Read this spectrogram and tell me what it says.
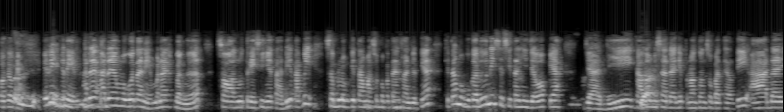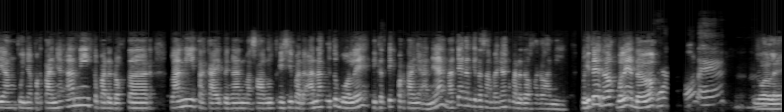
Oke, oke. Ini ini ada ada yang mau gue tanya nih, menarik banget soal nutrisinya tadi. Tapi sebelum kita masuk ke pertanyaan selanjutnya, kita mau buka dulu nih sesi tanya jawab ya. Jadi kalau ya. misalnya dari penonton sobat healthy ada yang punya pertanyaan nih kepada dokter Lani terkait dengan masalah nutrisi pada anak itu boleh diketik pertanyaannya. Nanti akan kita sampaikan kepada dokter Lani. Begitu ya dok? Boleh ya dok? Ya. Boleh. Boleh.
